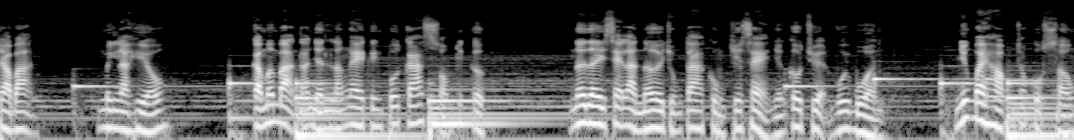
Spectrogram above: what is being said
Chào bạn, mình là Hiếu. Cảm ơn bạn đã nhấn lắng nghe kênh podcast Xóm Tích Cực. Nơi đây sẽ là nơi chúng ta cùng chia sẻ những câu chuyện vui buồn, những bài học trong cuộc sống,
